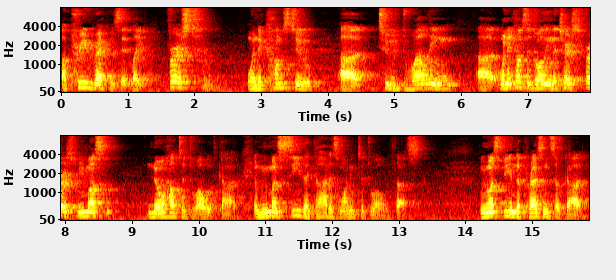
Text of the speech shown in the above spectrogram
a prerequisite. Like first, when it comes to uh, to dwelling, uh, when it comes to dwelling in the church, first we must know how to dwell with God, and we must see that God is wanting to dwell with us. We must be in the presence of God.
